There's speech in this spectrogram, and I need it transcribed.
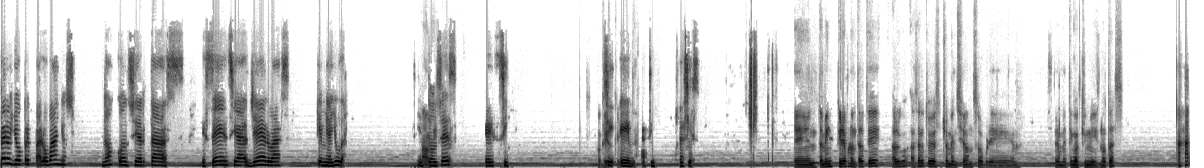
pero yo preparo baños, ¿no? Con ciertas esencias, hierbas, que me ayudan. Ah, Entonces, eh, sí. sí, em, así, así es. también quería preguntarte algo. Hace rato habías hecho mención sobre. Pero me tengo aquí mis notas. Ajá.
